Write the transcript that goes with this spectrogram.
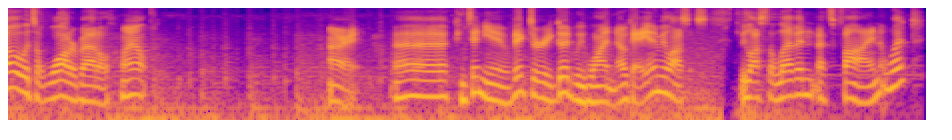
Oh, it's a water battle. Well, all right. Uh, continue. Victory. Good, we won. Okay, enemy losses. We lost 11. That's fine. What?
